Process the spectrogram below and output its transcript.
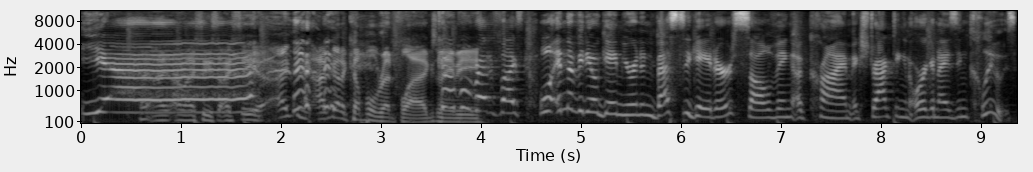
yeah. I, I see. I see. I I've got a couple red flags, maybe. Couple red flags. Well, in the video game, you're an investigator solving a crime, extracting and organizing clues.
